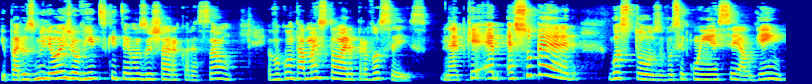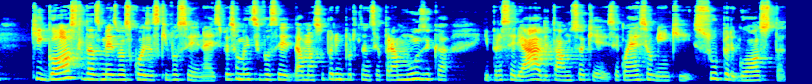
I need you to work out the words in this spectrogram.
e para os milhões de ouvintes que temos do Chora Coração, eu vou contar uma história para vocês, né? Porque é, é super gostoso você conhecer alguém que gosta das mesmas coisas que você, né? Especialmente se você dá uma super importância para música ir para seriado e tal, não sei o que. Você conhece alguém que super gosta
